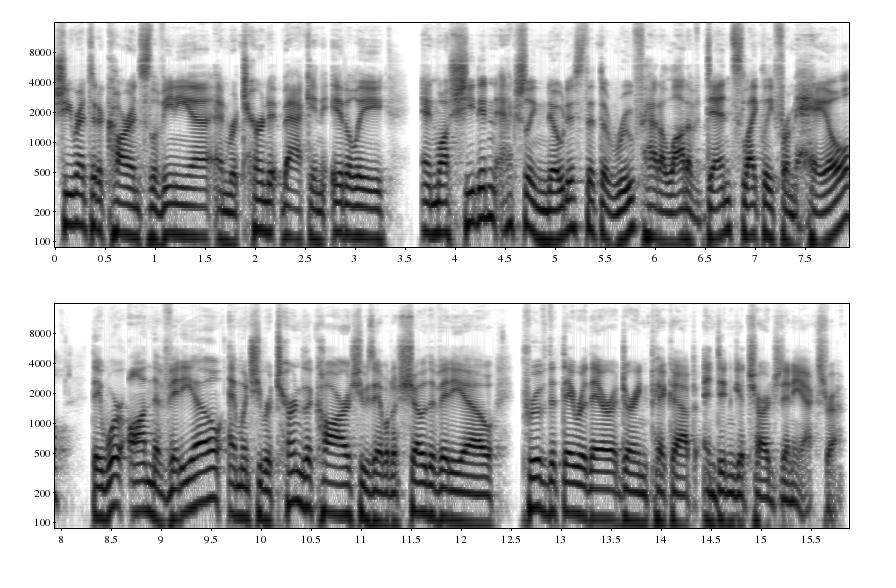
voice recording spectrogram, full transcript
She rented a car in Slovenia and returned it back in Italy. And while she didn't actually notice that the roof had a lot of dents, likely from hail, they were on the video. And when she returned the car, she was able to show the video, prove that they were there during pickup, and didn't get charged any extra.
